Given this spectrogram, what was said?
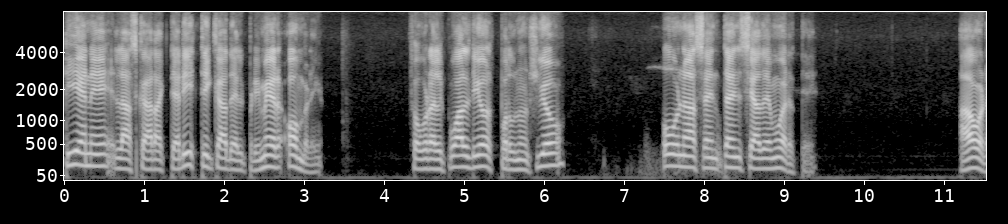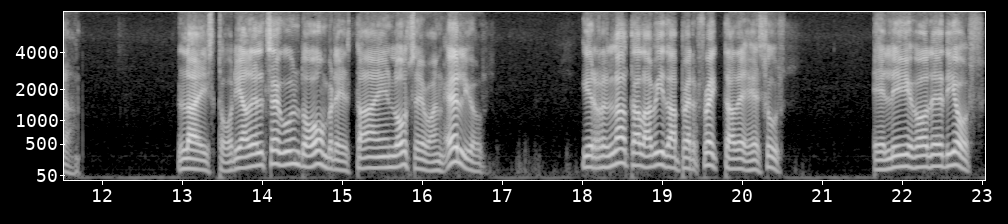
tiene las características del primer hombre, sobre el cual Dios pronunció una sentencia de muerte. Ahora, la historia del segundo hombre está en los evangelios y relata la vida perfecta de Jesús, el Hijo de Dios,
